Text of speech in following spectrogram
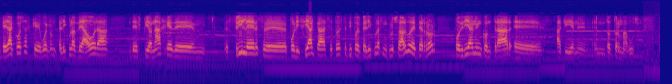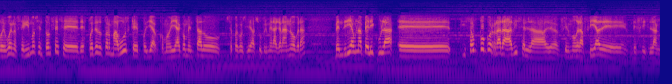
verá cosas que, bueno, en películas de ahora, de espionaje, de, thrillers, eh, policíacas, todo este tipo de películas, incluso algo de terror, podrían encontrar eh, aquí en, Doctor Mabus. Pues bueno, seguimos entonces, eh, después de Doctor Mabus, que pues ya, como ya he comentado, se puede considerar su primera gran obra, vendría una película eh, quizá un poco rara avis en la filmografía de, de Frisland.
